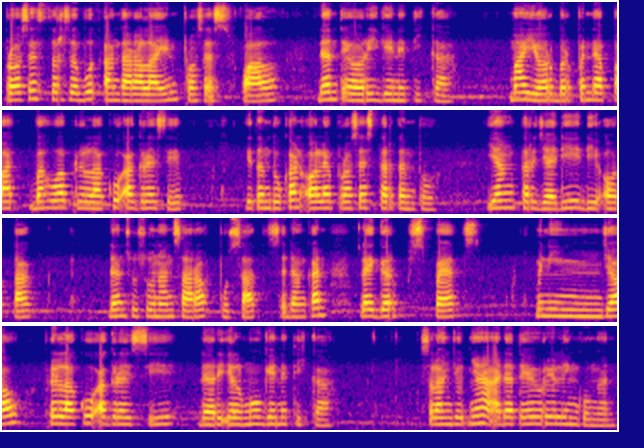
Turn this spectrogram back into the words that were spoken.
Proses tersebut antara lain proses Val dan teori genetika. Mayor berpendapat bahwa perilaku agresif ditentukan oleh proses tertentu yang terjadi di otak dan susunan saraf pusat, sedangkan Lagerspatz meninjau perilaku agresi dari ilmu genetika. Selanjutnya ada teori lingkungan.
